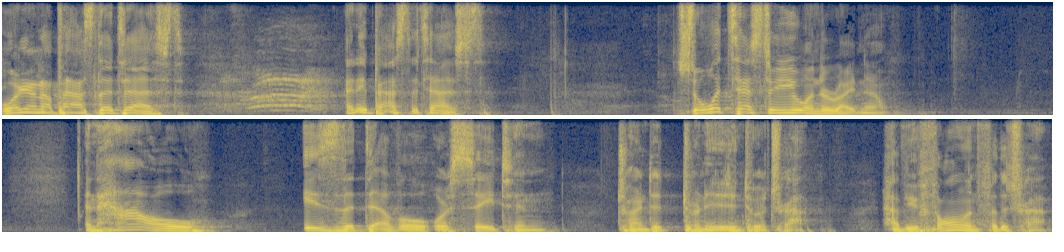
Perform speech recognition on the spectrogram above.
We're gonna pass the test. Right. And he passed the test. So, what test are you under right now? And how is the devil or Satan trying to turn it into a trap? Have you fallen for the trap?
